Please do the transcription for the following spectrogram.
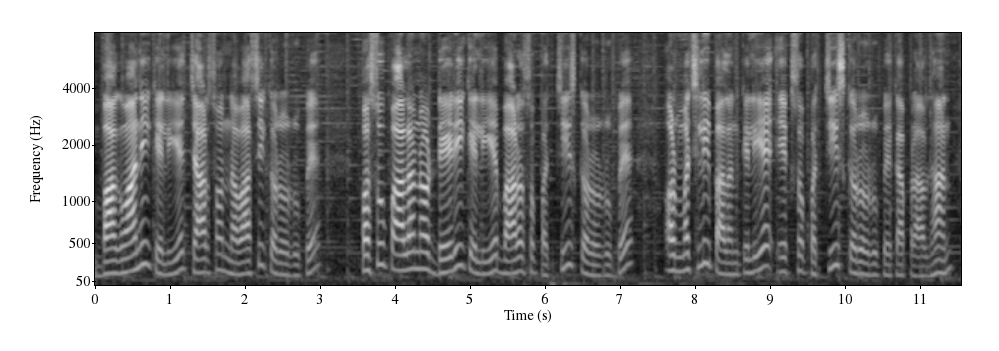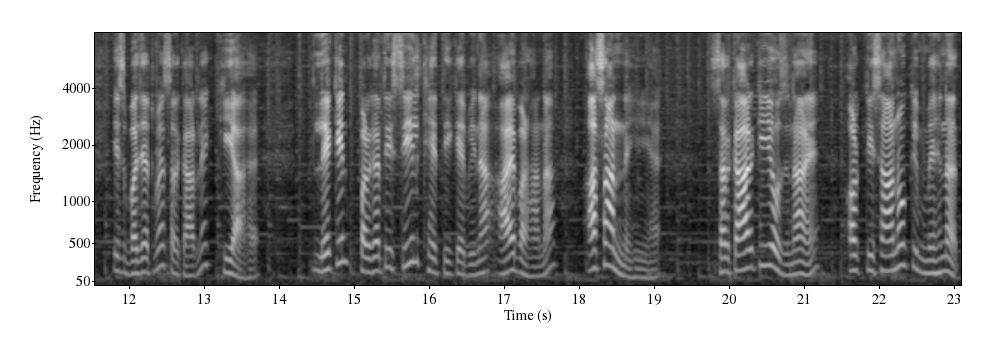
बागवानी के लिए चार सौ नवासी करोड़ रुपए, पशुपालन और डेयरी के लिए 1225 करोड़ रुपए और मछली पालन के लिए 125 करोड़ रुपए का प्रावधान इस बजट में सरकार ने किया है। लेकिन प्रगतिशील खेती के बिना आय बढ़ाना आसान नहीं है। सरकार की योजनाएँ और किसानों की मेहनत,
